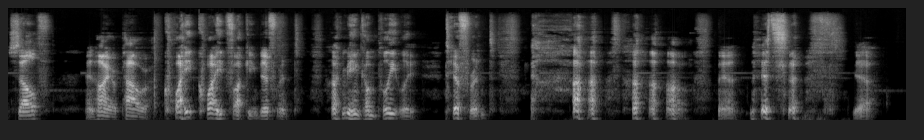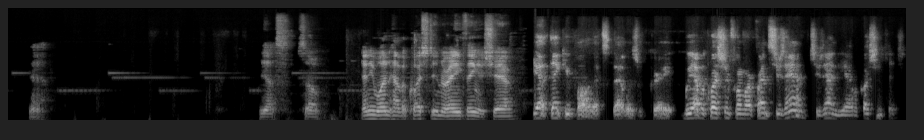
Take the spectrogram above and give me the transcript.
self and higher power. Quite, quite fucking different. I mean, completely different. Man, it's, yeah, yeah. Yes. So, anyone have a question or anything to share? Yeah, thank you, Paul. That's that was great. We have a question from our friend Suzanne. Suzanne, do you have a question, please?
